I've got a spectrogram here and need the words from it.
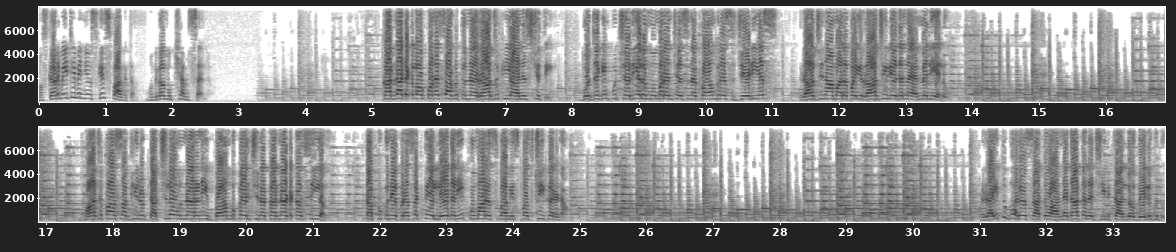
నమస్కారం. ఈటీవీ న్యూస్కి స్వాగతం. ముందుగా ముఖ్యాంశాలు. కర్ణాటకలో కొనసాగుతున్న రాజకీయ అనిశ్చితి. బుజ్జగింపు చర్యలు ముమ్మరం చేసిన కాంగ్రెస్ జేడీఎస్ రాజీనామాలపై రాజీ లేదన్న ఎమ్మెల్యేలు. భాజపా సభ్యులు టచ్లో ఉన్నారని బాంబు పేల్చిన కర్ణాటక సీఎం. తప్పుకునే ప్రసక్తే లేదని కుమారస్వామి స్పష్టీకరణ. రైతు భరోసాతో అన్నదాతల జీవితాల్లో వెలుగులు.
